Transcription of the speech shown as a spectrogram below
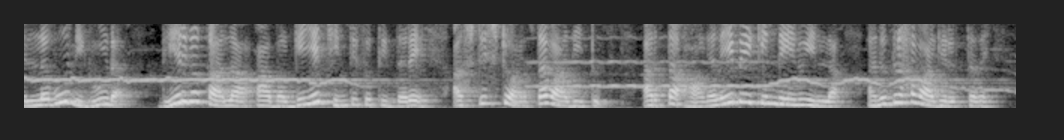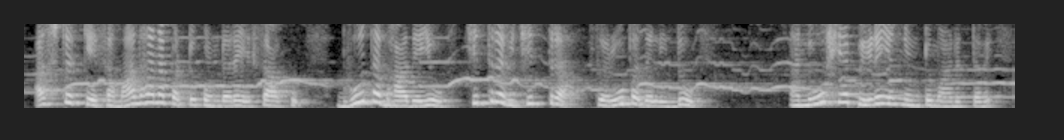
ಎಲ್ಲವೂ ನಿಗೂಢ. ದೀರ್ಘಕಾಲ ಆ ಬಗ್ಗೆಯೇ ಚಿಂತಿಸುತ್ತಿದ್ದರೆ ಅಷ್ಟಿಷ್ಟು ಅರ್ಥವಾದೀತು. ಅರ್ಥ ಆಗಲೇಬೇಕೆಂದೇನೂ ಇಲ್ಲ. ಅನುಗ್ರಹವಾಗಿರುತ್ತದೆ. ಅಷ್ಟಕ್ಕೆ ಸಮಾಧಾನ ಪಟ್ಟುಕೊಂಡರೆ ಸಾಕು. ಭೂತ ಬಾಧೆಯು ಚಿತ್ರ ವಿಚಿತ್ರ ಸ್ವರೂಪದಲ್ಲಿದ್ದು ಅನೂಹ್ಯ ಪೀಡೆಯನ್ನುಂಟು ಮಾಡುತ್ತವೆ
